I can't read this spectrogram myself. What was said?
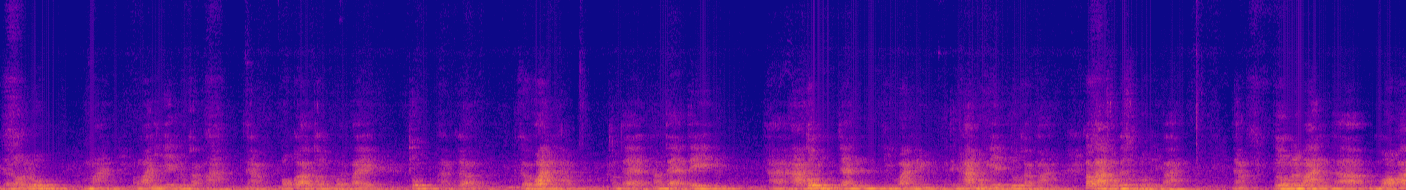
เดี๋ยวรอลูกประมาณประมาณเย็นๆลูกกลับมานะครับผมก็ทนปวดไปทุกเกือบเกือบวันครับตั้งแต่ตั้งแต่ตีห้าทุ่มยันอีกวันหนึ่งถึงห้าโมงเย็นลูกกลับมา ก็พาผมไปส่งโรงพยาบาลนะครับโรงพยาบาลหมอก็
